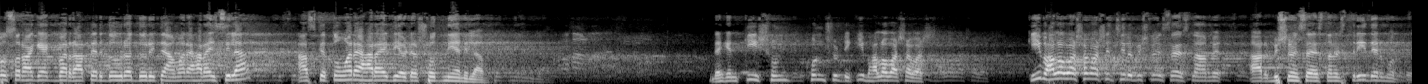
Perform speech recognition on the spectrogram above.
বছর আগে একবার রাতের দৌড়াদৌড়িতে আমারে হারাইছিলা, আজকে তোমারে হারাই দিয়ে ওটা শোধ নিয়ে নিলাম। দেখেন কি খুনসুটি, কি ভালোবাসাবাসী। কি ভালোবাসাবাসী ছিল বিষ্ণু ইসা ইসলামের, আর বিষ্ণু ইসা ইসলামের স্ত্রীদের মধ্যে।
